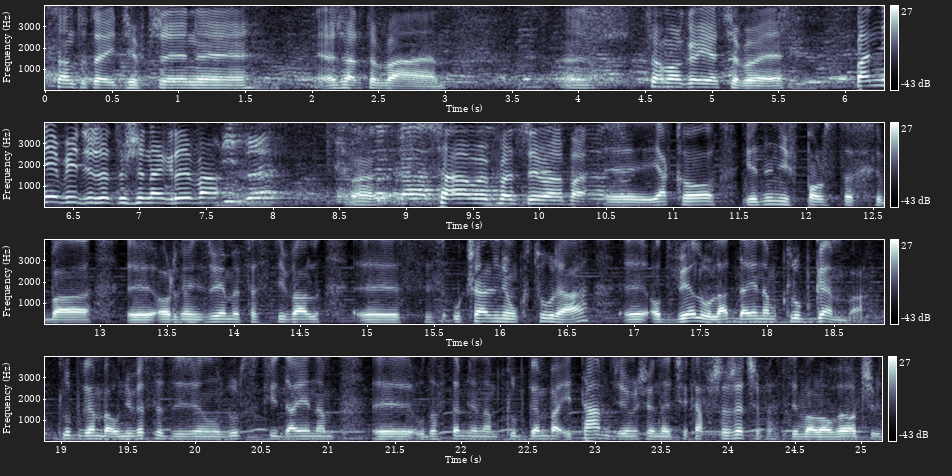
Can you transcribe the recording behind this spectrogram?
Są tutaj dziewczyny, żartowałem. Co mogę jeszcze powiedzieć? Pan nie widzi, że tu się nagrywa? Widzę. Cały festiwal. Y, Jako jedyni w Polsce chyba y, organizujemy festiwal y, z, z uczelnią, która od wielu lat daje nam Klub Gęba. Klub Gęba, Uniwersytet Zielonogórski daje nam, udostępnia nam Klub Gęba i tam dzieją się najciekawsze rzeczy festiwalowe. Oczy,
